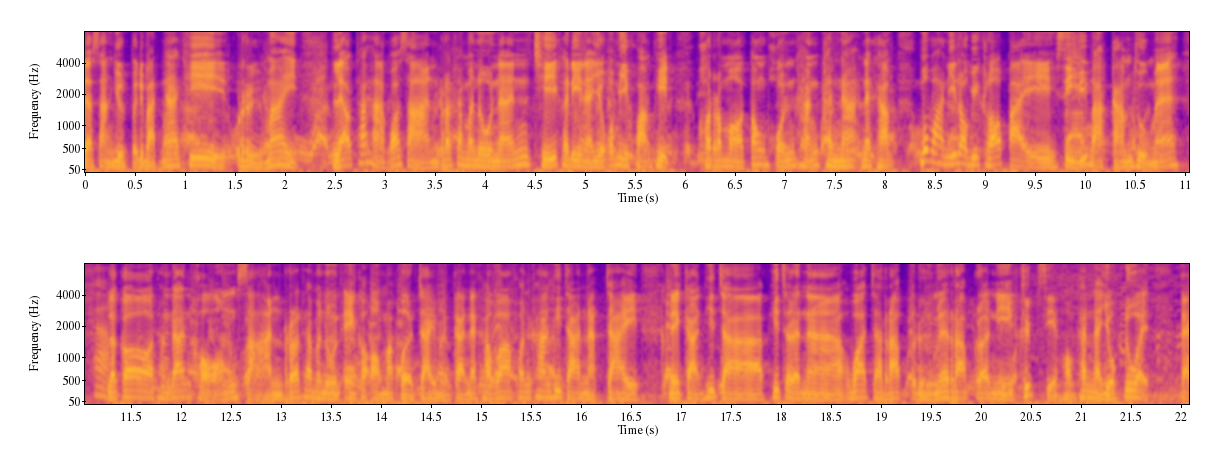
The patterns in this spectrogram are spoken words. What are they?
จะสั่งหยุดปฏิบัติหน้าที่หรือไม่ แล้วถ้าหากว่าสารรัฐธรรมนูญนั้นชี้คดีนายกว่ามีความผิดคอรมอต้องพ้นทั้งคณะนะครับ เมื่อวานนี้เราวิเคราะห์ไป 4 วิบากกรรมถูกไหมค่ะแล้วก็ทางด้านของสารรัฐธรรมนูญเองก็ออกมาเปิดใจเหมือนกันนะครับว่าค่อนข้างที่จะหนักใจในการที่จะพิจารณาว่าจะรับหรือไม่รับกรณีคลิปเสียงของท่านนายกด้วย แต่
